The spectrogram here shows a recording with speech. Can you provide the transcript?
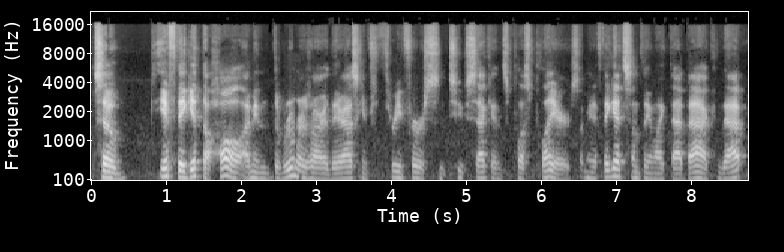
So if they get the haul, I mean, the rumors are they're asking for three firsts and two seconds plus players. I mean, if they get something like that back, that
